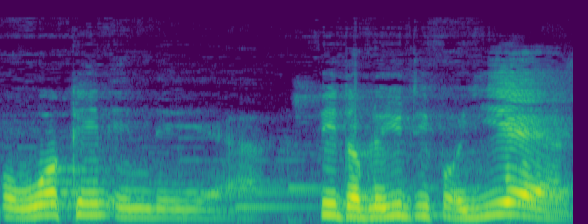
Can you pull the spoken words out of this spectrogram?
for working in the uh, PWD for years.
